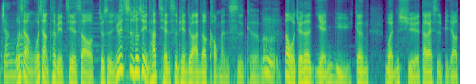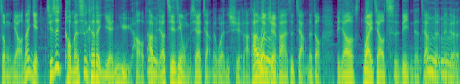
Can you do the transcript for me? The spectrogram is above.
章吗？我想，我想特别介绍，就是因为《世说新语》它前四篇就按照孔门四科嘛，嗯，那我觉得言语跟文学大概是比较重要。那也其实孔门四科的言语哈，它比较接近我们现在讲的文学啦。它的文学反而是讲那种比较外交辞令的这样的那个、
